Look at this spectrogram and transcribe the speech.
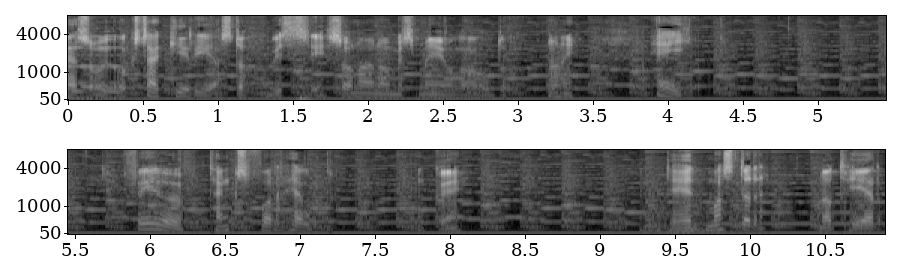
Tää soi? Onks tää kirjasto? Vissi. Se on ainoa, missä me ei olla oltu. Noni. Hei. Phil, thanks for help. Okei. Okay. The headmaster, not here.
